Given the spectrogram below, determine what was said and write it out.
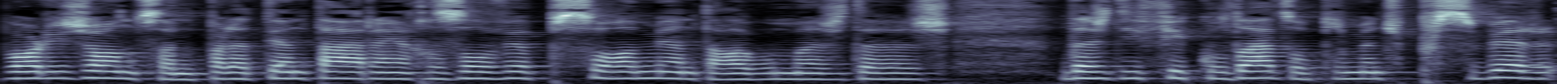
Boris Johnson, para tentarem resolver pessoalmente algumas das, das dificuldades, ou pelo menos perceber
